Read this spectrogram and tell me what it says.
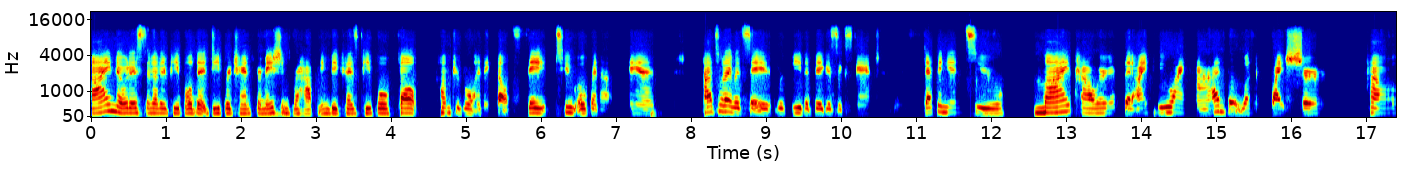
I noticed in other people that deeper transformations were happening because people felt comfortable and they felt safe to open up. And that's what I would say would be the biggest expansion stepping into my power that I knew I had, but wasn't quite sure how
